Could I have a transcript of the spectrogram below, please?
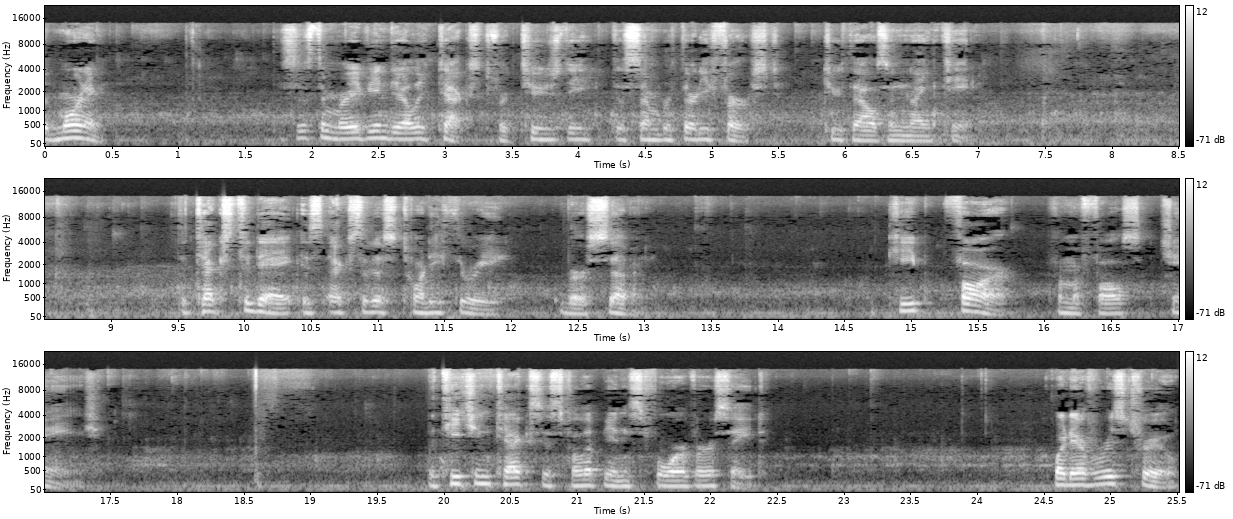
Good morning. This is the Moravian Daily Text for Tuesday, December 31st, 2019. The text today is Exodus 23, verse 7. Keep far from a false change. The teaching text is Philippians 4, verse 8. Whatever is true,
